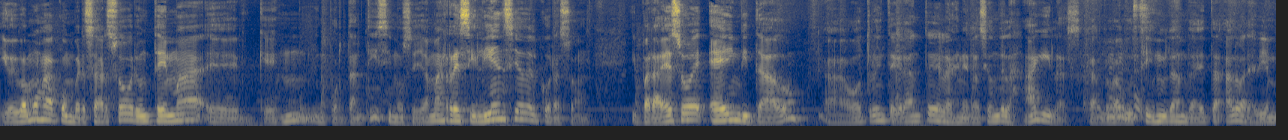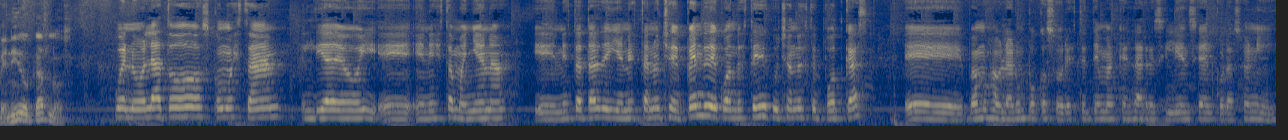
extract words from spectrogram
Y hoy vamos a conversar sobre un tema eh, que es importantísimo, se llama resiliencia del corazón. Y para eso he invitado a otro integrante de la generación de las águilas, Carlos Agustín Landaeta Álvarez. Bienvenido, Carlos. Bueno, hola a todos, ¿cómo están? El día de hoy, eh, en esta mañana, en esta tarde y en esta noche, depende de cuando estés escuchando este podcast, eh, vamos a hablar un poco sobre este tema que es la resiliencia del corazón y,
